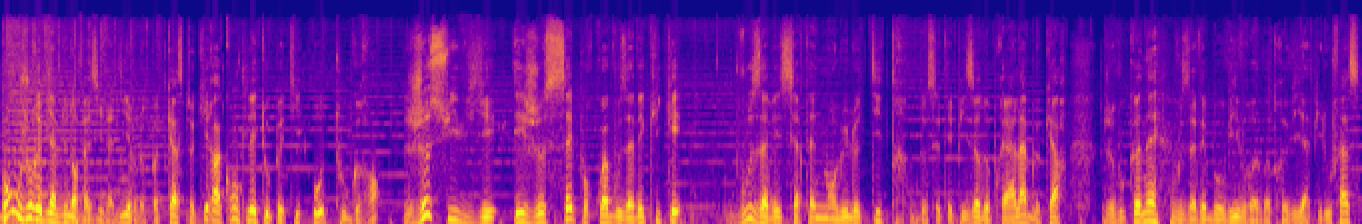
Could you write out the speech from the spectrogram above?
Bonjour et bienvenue dans Facile à dire, le podcast qui raconte les tout petits aux tout grands. Je suis Vier et je sais pourquoi vous avez cliqué. Vous avez certainement lu le titre de cet épisode au préalable car je vous connais, vous avez beau vivre votre vie à pile ou face,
